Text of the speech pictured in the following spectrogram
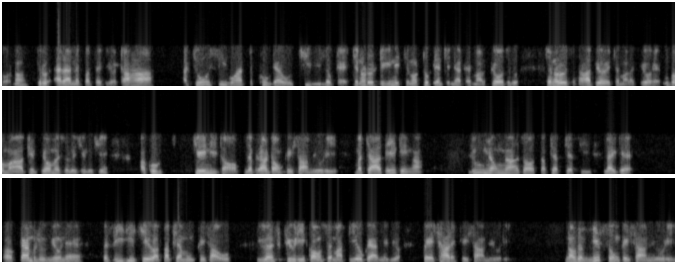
ပေါ့နော်သူတို့အဲ့ဒါနဲ့ပတ်သက်ပြီးတော့ဒါဟာအကျိုးစီးပွားတစ်ခုတည်းကိုကြည့်ပြီးလုပ်တယ်ကျွန်တော်တို့ဒီနေ့ကျွန်တော်ထုတ်ပြန်ခြင်းတဲ့ထဲမှာပြောသလိုကျွန်တော်တို့စကားပြောရတဲ့ထဲမှာလည်းပြောတယ်ဥပမာအဖြစ်ပြောမယ်ဆိုလို့ရှိလို့ရှိရင်အခု ကျင်းနီတောင်လက်ဗရန်တောင်ကိစ္စမျိုးတွေမကြသေးခင်ကလူမြောင်များစွာတပ်ဖြတ်ပျက်စီးလိုက်တဲ့ကမ်ဘလူမျိုးနဲ့ပစည်းကြီးချေးကတပ်ဖြတ်မှုကိစ္စကို UN Security Council မှာတရုတ်ကနေပြီးတော့ပယ်ချတဲ့ကိစ္စမျိုးတွေနောက်တော့မြစ်ဆုံကိစ္စမျိုးတွေ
